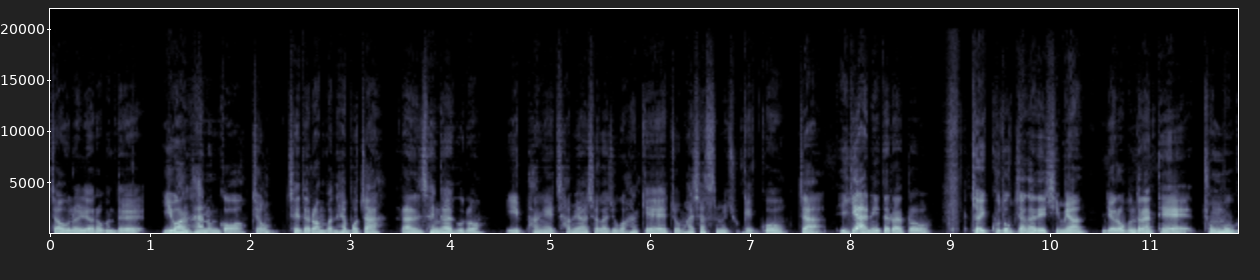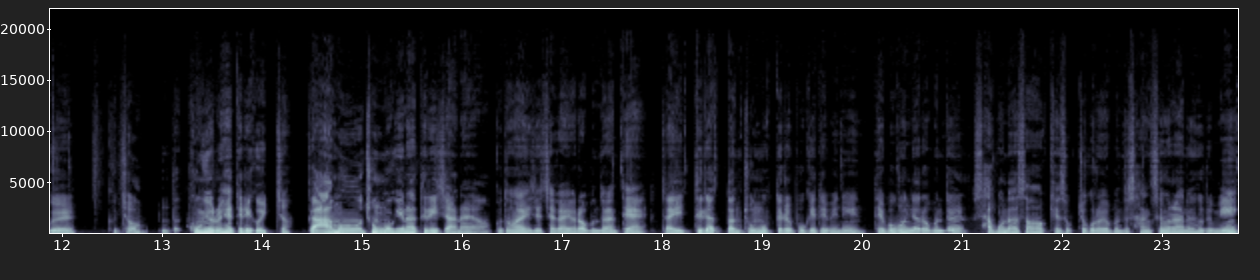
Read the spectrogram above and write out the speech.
자 오늘 여러분들 이왕 하는 거죠 제대로 한번 해보자라는 생각으로 이 방에 참여하셔가지고 함께 좀 하셨으면 좋겠고 자 이게 아니더라도 저희 구독자가 되시면 여러분들한테 종목을 그쵸? 공유를 해드리고 있죠. 그 아무 종목이나 드리지 않아요. 그동안 이제 제가 여러분들한테 자, 이 드렸던 종목들을 보게 되면은 대부분 여러분들 사고 나서 계속적으로 여러분들 상승을 하는 흐름이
